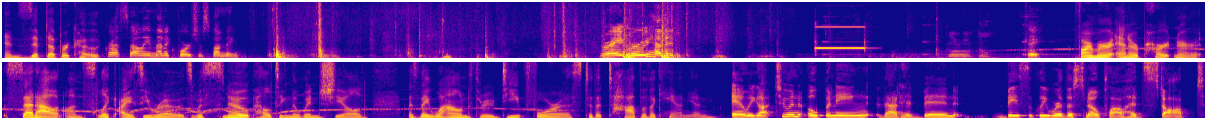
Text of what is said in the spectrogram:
and zipped up her coat. Grass Valley Medic Force responding. All right, where are we headed? Going on a call. Okay. Farmer and her partner set out on slick, icy roads with snow pelting the windshield as they wound through deep forest to the top of a canyon. And we got to an opening that had been basically where the snowplow had stopped.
